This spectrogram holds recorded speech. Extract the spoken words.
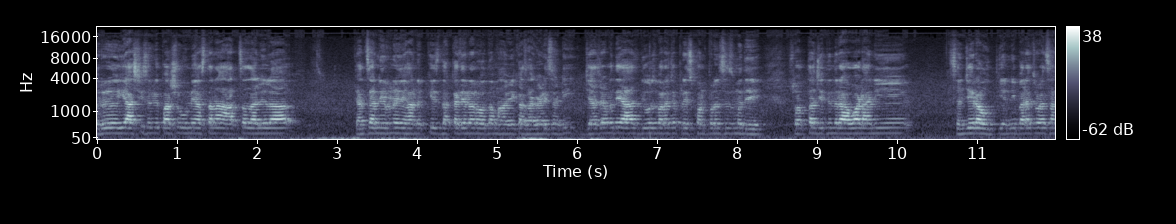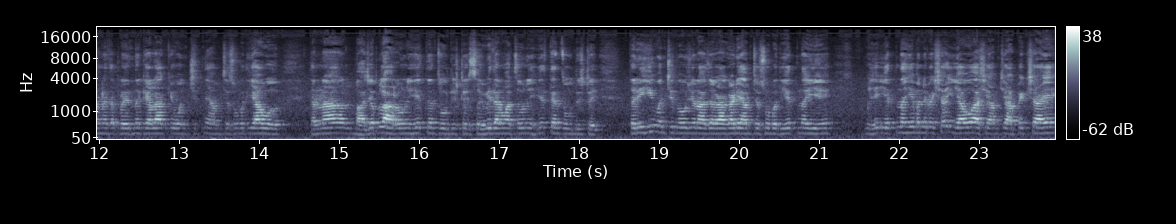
तर ही अशी सगळी पार्श्वभूमी असताना आजचा झालेला त्यांचा निर्णय हा नक्कीच धक्का देणारा होता महाविकास आघाडीसाठी. ज्याच्यामध्ये आज दिवसभराच्या प्रेस कॉन्फरन्सेसमध्ये स्वतः जितेंद्र आव्हाड आणि संजय राऊत यांनी बऱ्याच वेळा सांगण्याचा प्रयत्न केला की वंचितने आमच्यासोबत यावं. त्यांना भाजपला हरवणे हेच त्यांचं उद्दिष्ट आहे. संविधान वाचवणे हेच त्यांचं उद्दिष्ट आहे. तरीही वंचित बहुजन आघाडी आमच्यासोबत येत नाही आहे म्हणजे येत नाही म्हणण्यापेक्षा यावं अशी आमची अपेक्षा आहे.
